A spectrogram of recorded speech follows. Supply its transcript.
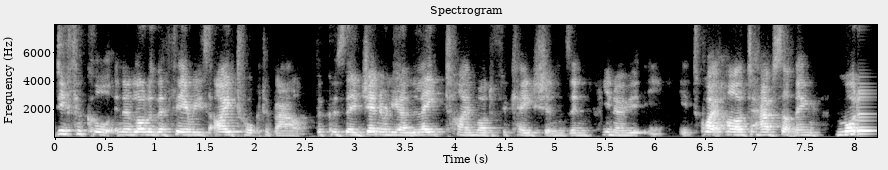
difficult in a lot of the theories I talked about because they generally are late time modifications and you know it's quite hard to have something modified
